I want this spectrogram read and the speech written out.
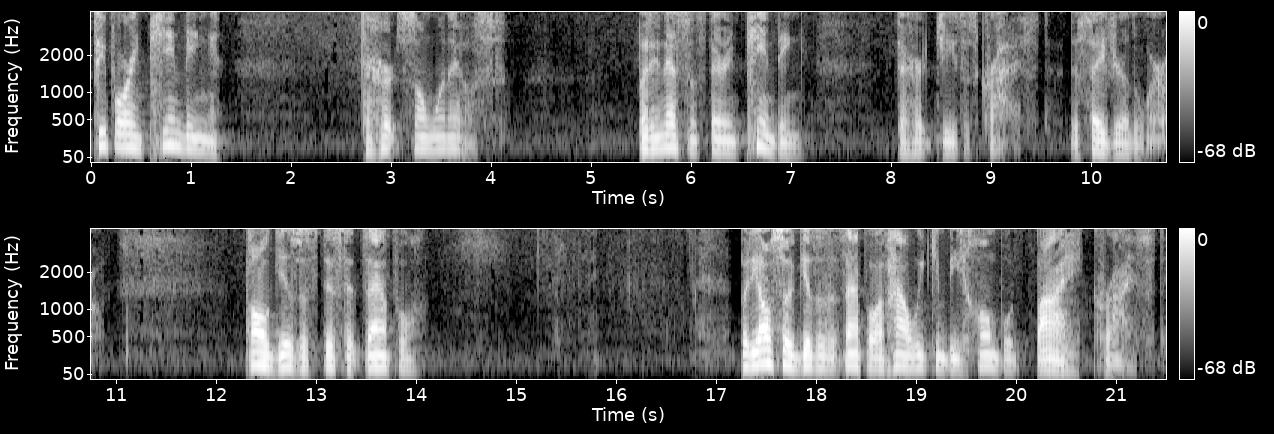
People are intending to hurt someone else. But in essence, they're intending to hurt Jesus Christ, the Savior of the world. Paul gives us this example, but he also gives us an example of how we can be humbled by Christ.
